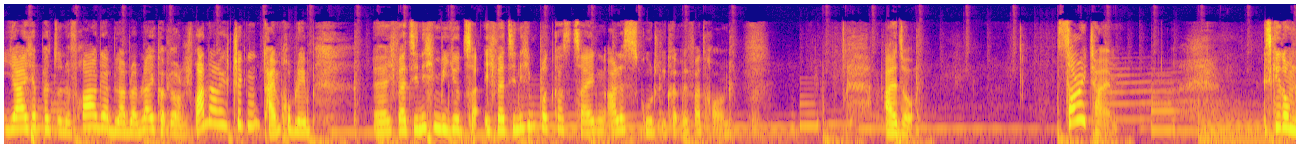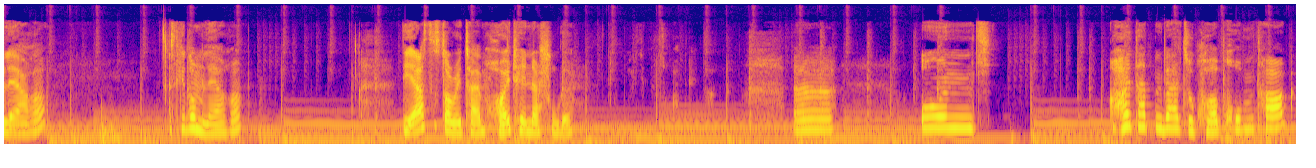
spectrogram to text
ja, ich habe halt so eine Frage, bla bla bla. Ihr könnt mir auch eine Sprachnachricht schicken, kein Problem. Äh, ich werde sie nicht im Video ich werde sie nicht im Podcast zeigen. Alles ist gut, ihr könnt mir vertrauen. Also, Storytime. Es geht um Lehrer. Es geht um Lehrer. Die erste Storytime heute in der Schule. Äh, und heute hatten wir halt so Chorprobentag.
